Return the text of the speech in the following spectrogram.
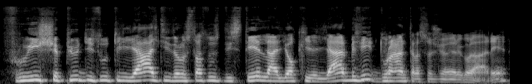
fruisce più di tutti gli altri dello status di stella agli occhi degli arbitri durante la stagione regolare,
